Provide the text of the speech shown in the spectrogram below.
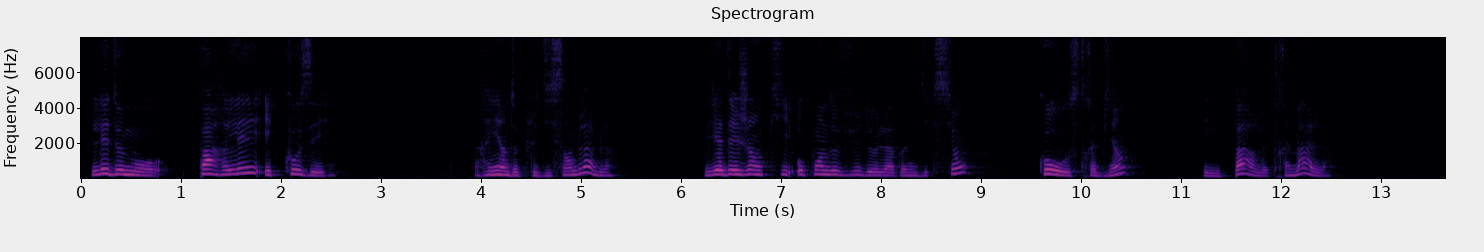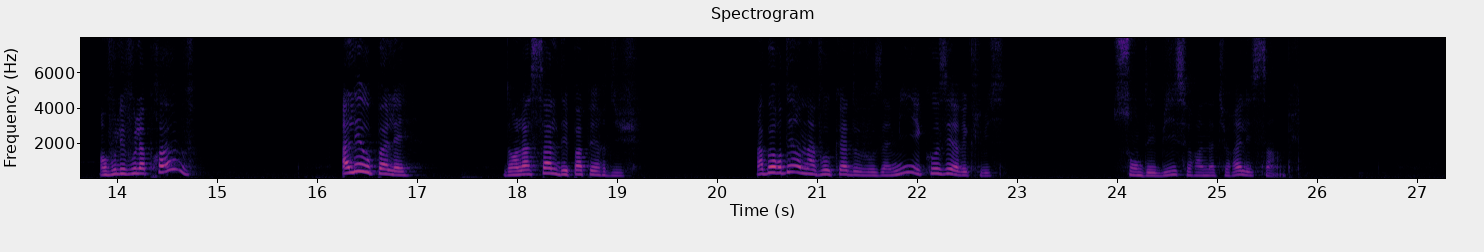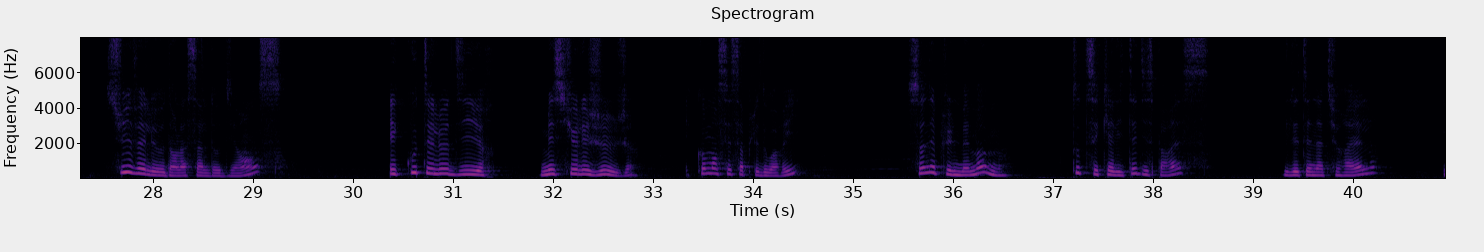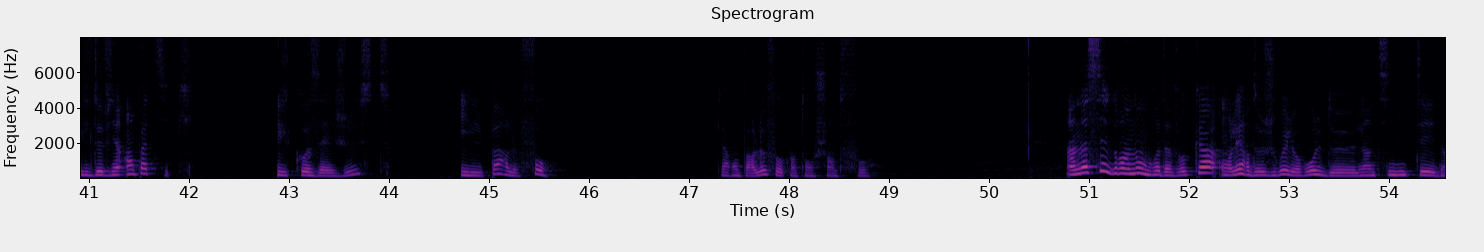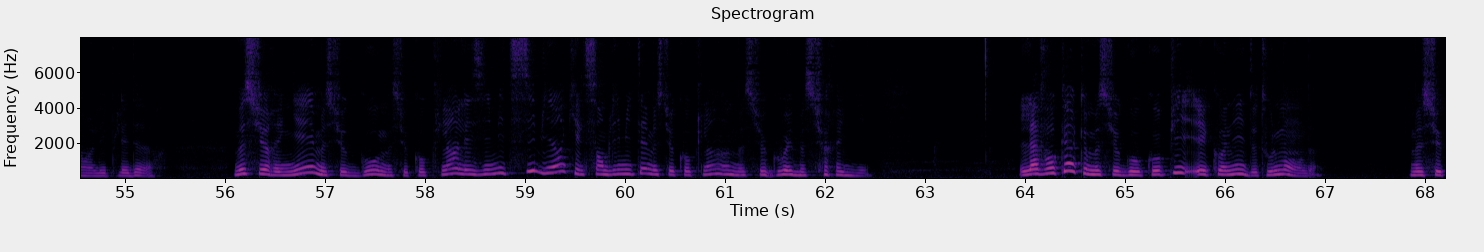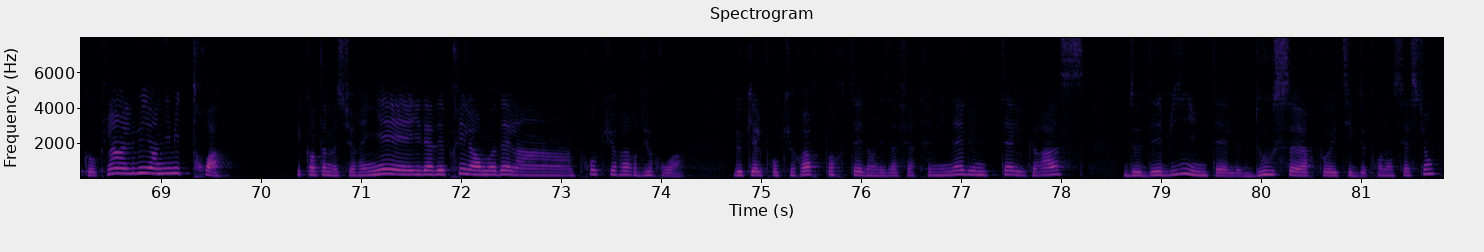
les deux mots parler et causer, Rien de plus dissemblable. Il y a des gens qui, au point de vue de la bonne diction, causent très bien et parlent très mal. En voulez-vous la preuve? Allez au palais, dans la salle des pas perdus. Abordez un avocat de vos amis et causez avec lui. Son débit sera naturel et simple. Suivez-le dans la salle d'audience. Écoutez-le dire Messieurs les juges, commencer sa plaidoirie, ce n'est plus le même homme. Toutes ses qualités disparaissent. Il était naturel, il devient empathique. Il causait juste, il parle faux. Car on parle faux quand on chante faux. Un assez grand nombre d'avocats ont l'air de jouer le rôle de l'intimité dans les plaideurs. Monsieur Régnier, Monsieur Gau, Monsieur Coquelin les imitent si bien qu'ils semblent imiter Monsieur Coquelin, Monsieur Gau et Monsieur Régnier. L'avocat que M. Gau copie est connu de tout le monde. M. Coquelin, lui, en imite trois. Et quant à M. Régnier, il avait pris leur modèle un procureur du roi, lequel procureur portait dans les affaires criminelles une telle grâce de débit, une telle douceur poétique de prononciation,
